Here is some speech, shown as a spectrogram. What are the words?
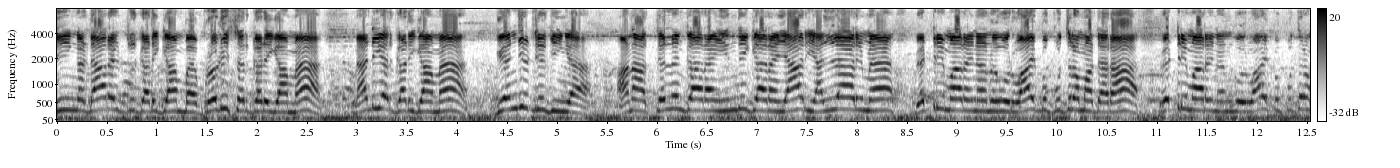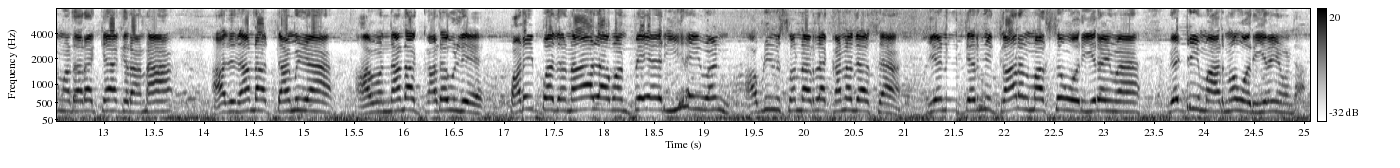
நீங்கள் டேரக்டர் கிடைக்காம ப்ரொடியூசர் கிடைக்காம நடிகர் கிடைக்காம கெஞ்சிட்டு இருக்கீங்க. ஆனால் தெலுங்காரன் ஹிந்திக்காரன் யார் எல்லாருமே வெற்றி மாறனுக்கு ஒரு வாய்ப்பு குத்துற மாட்டாரா? வெற்றி மாறனுக்கு ஒரு வாய்ப்பு குத்துற மாட்டாரா? கேட்குறானா நான் தமிழன். அவன் தான்டா கடவுள். படைப்பதனால் அவன் பெயர் இறைவன் அப்படின்னு சொன்னார்ல கண்ணதாசன். எனக்கு தெரிஞ்சு காரல் மார்க்ஸும் ஒரு இறைவன் வெற்றி மாறனும் ஒரு இறைவன் தான்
